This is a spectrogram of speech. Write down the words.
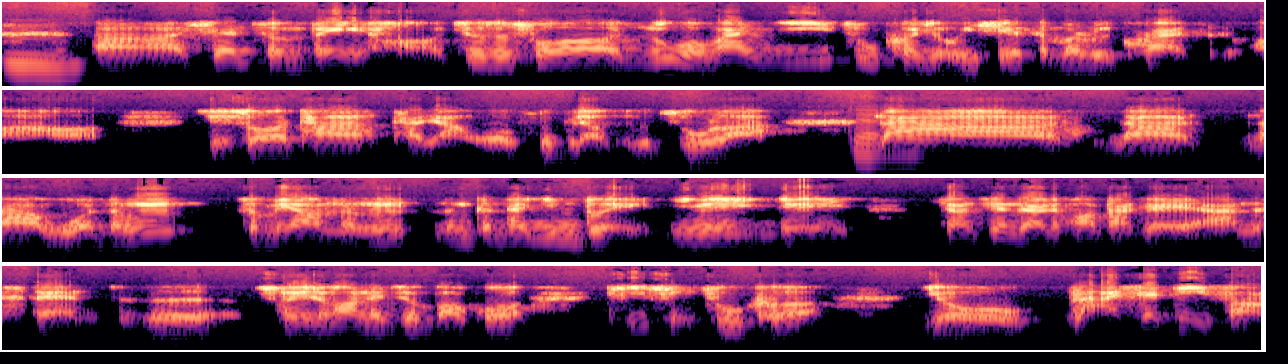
嗯，啊、呃，先准备好，就是说如果万一租客有一些什么 request 的话，哦，就说他他讲我付不了这个租了，对那那那我能怎么样能能跟他应对？因为因为像现在的话，大家也 understand，就是所以的话呢，就包括提醒租客有哪些地方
